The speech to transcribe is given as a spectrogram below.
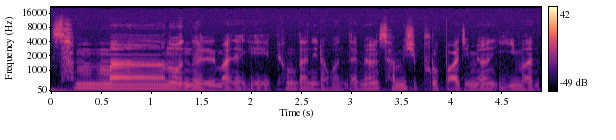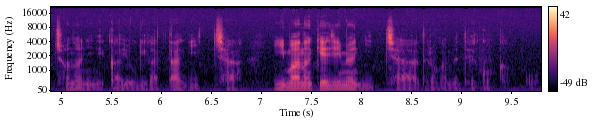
3만 원을 만약에 평단이라고 한다면 30% 빠지면 2만 천 원이니까 여기가 딱 2차 2만 원 깨지면 2차 들어가면 될 것 같고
